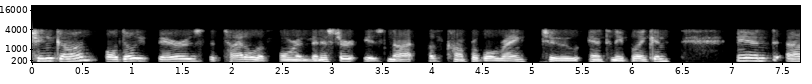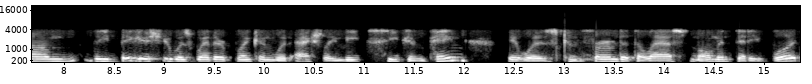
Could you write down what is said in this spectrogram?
Qin Gang, although he bears the title of foreign minister, is not of comparable rank to Antony Blinken. And um, the big issue was whether Blinken would actually meet Xi Jinping. It was confirmed at the last moment that he would.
